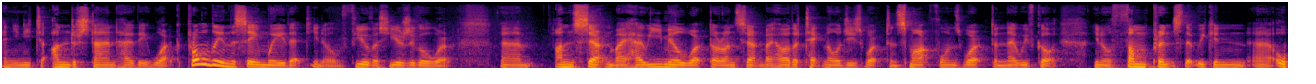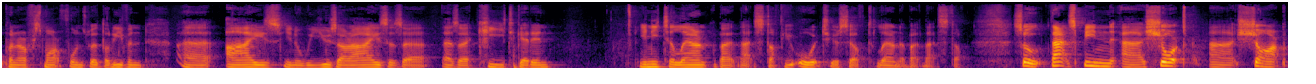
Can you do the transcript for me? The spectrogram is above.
and you need to understand how they work. Probably in the same way that you know a few of us years ago were um, uncertain by how email worked or uncertain by how other technologies worked and smartphones worked. And now we've got you know thumbprints that we can uh, open our smartphones with or even uh, eyes. You know we use our eyes as a as a key to get in you need to learn about that stuff. You owe it to yourself to learn about that stuff. So that's been a short, uh, sharp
